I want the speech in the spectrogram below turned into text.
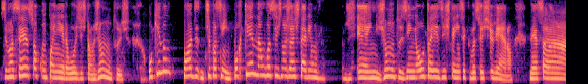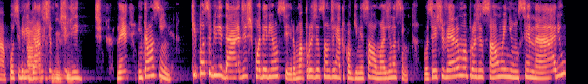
se você e sua companheira hoje estão juntos, o que não pode. Tipo assim, por que não vocês não já estariam em, juntos em outra existência que vocês tiveram, nessa possibilidade ah, sim, de multivídeos, né? Então, assim, que possibilidades poderiam ser? Uma projeção de retrocognição? Imagina assim, vocês tiveram uma projeção em um cenário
